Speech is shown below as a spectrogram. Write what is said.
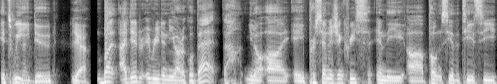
It's weed, Yeah. dude. yeah. But I did read in the article that the you know uh, a percentage increase in the uh, potency of the THC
